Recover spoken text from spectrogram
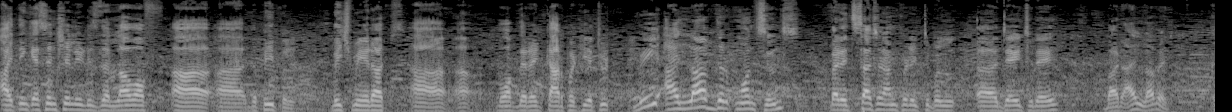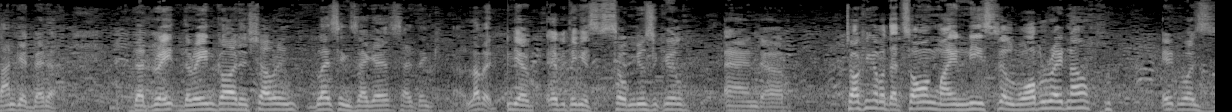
I think essentially it is the love of uh, the people which made us uh, uh, walk the red carpet here today. Me, I love the monsoons, but it's such an unpredictable uh, day today. But I love it. Can't get better. That rain, the rain god is showering blessings. I guess. I think I love it. India, everything is so musical. And uh, talking about that song, my knees still wobble right now. it was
